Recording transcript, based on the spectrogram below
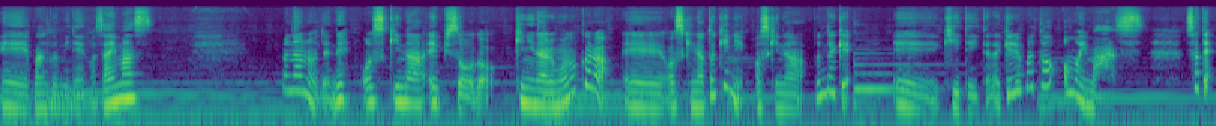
えー番組でございます。なのでね、お好きなエピソード、気になるものから、えーお好きな時にお好きな分だけ、えー聞いていただければと思います。さて、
